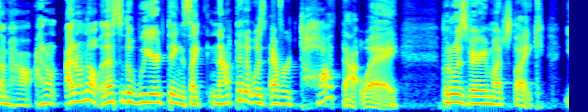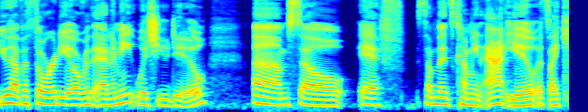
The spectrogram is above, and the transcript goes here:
somehow i don't i don't know that's the weird thing it's like not that it was ever taught that way but it was very much like you have authority over the enemy which you do um so if something's coming at you, it's like,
